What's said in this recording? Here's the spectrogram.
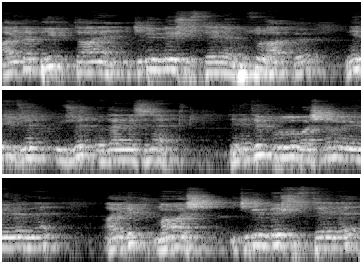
ayda bir tane 2500 TL huzur hakkı net ücret ücret ödenmesine Denetim Kurulu Başkanı ve üyelerine aylık maaş 2500 TL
